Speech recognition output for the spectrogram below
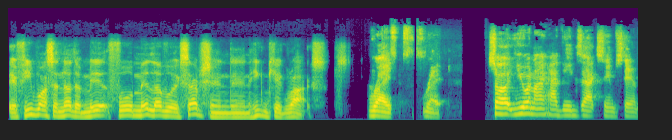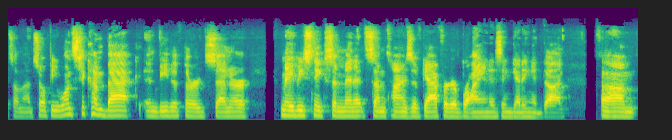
if he wants another mid full mid level exception, then he can kick rocks. Right, right. So you and I have the exact same stance on that. So if he wants to come back and be the third center, maybe sneak some minutes sometimes if Gafford or Bryant isn't getting it done. Um,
